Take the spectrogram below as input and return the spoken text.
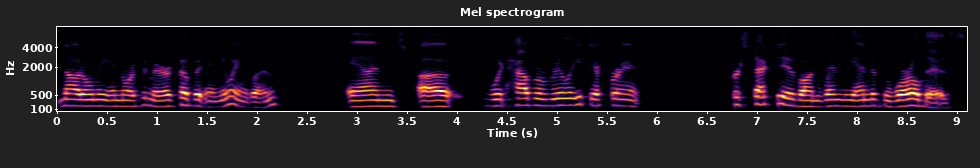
not only in north america but in new england and uh, would have a really different perspective on when the end of the world is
